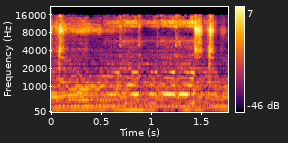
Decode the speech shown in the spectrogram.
to.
